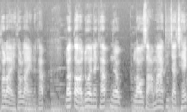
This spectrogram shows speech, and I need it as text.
เท่าไรเท่าไรนะครับ แล้วต่อด้วยนะครับเราสามารถที่จะเช็ค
